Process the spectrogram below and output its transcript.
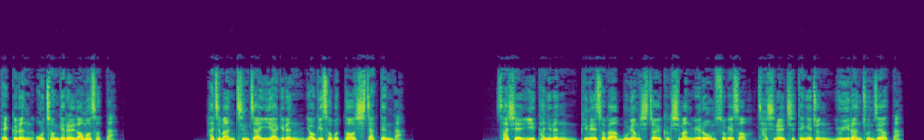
댓글은 5천 개를 넘어섰다. 하지만 진짜 이야기는 여기서부터 시작된다. 사실 이 탄이는 빈에서가 무명 시절 극심한 외로움 속에서 자신을 지탱해준 유일한 존재였다.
